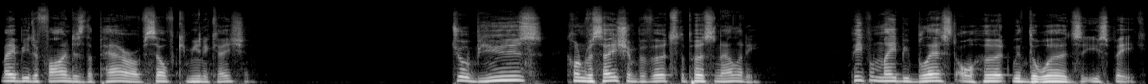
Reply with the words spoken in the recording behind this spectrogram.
may be defined as the power of self communication. To abuse conversation perverts the personality. People may be blessed or hurt with the words that you speak.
